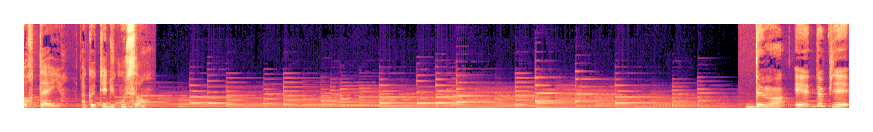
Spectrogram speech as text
Orteil, à côté du coussin. Deux mains et deux pieds.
